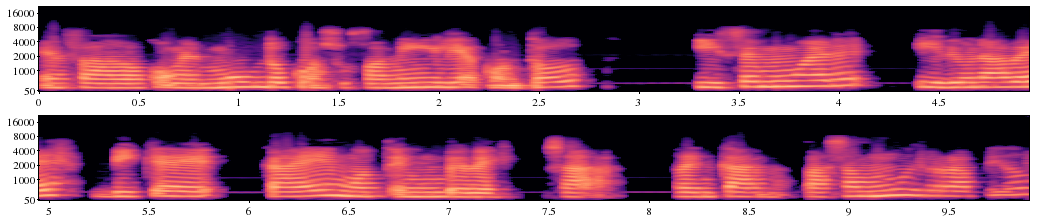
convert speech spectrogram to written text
enfadado con el mundo, con su familia, con todo, y se muere y de una vez vi que cae en, en un bebé, o sea, reencarna, pasa muy rápido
